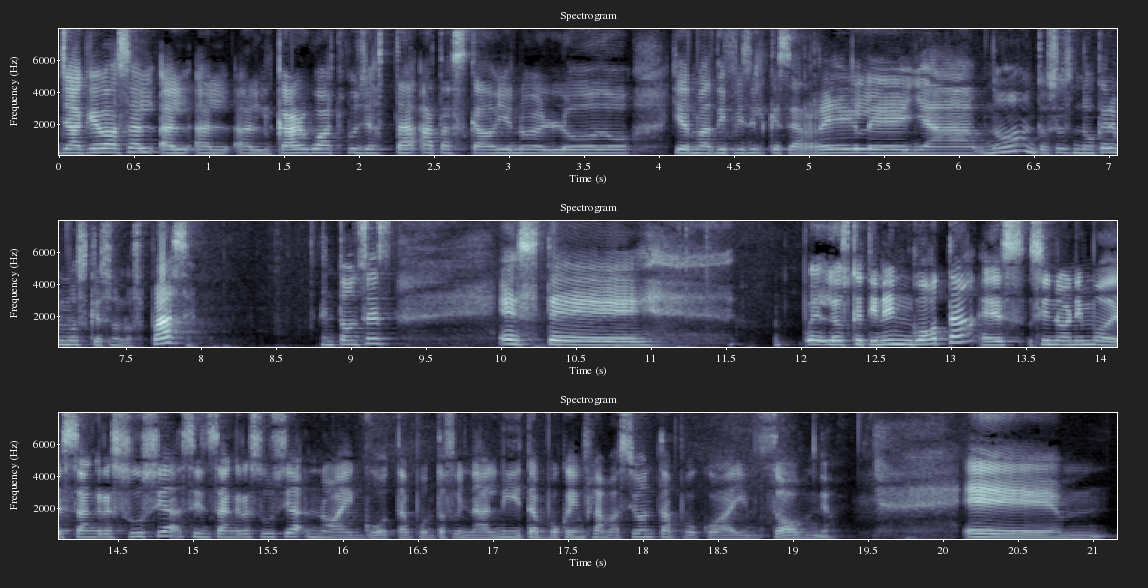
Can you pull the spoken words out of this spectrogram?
ya que vas al, al, al, al car wash, pues ya está atascado lleno de lodo, y es más difícil que se arregle, ya, ¿no? Entonces no queremos que eso nos pase. Entonces, este los que tienen gota es sinónimo de sangre sucia. Sin sangre sucia no hay gota, punto final, ni tampoco hay inflamación, tampoco hay insomnio. Em,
